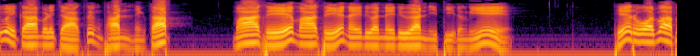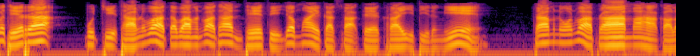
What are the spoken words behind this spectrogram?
ด้วยการบริจาคซึ่งพันแห่งทรัพย์ มาเสมาเสในเดือนในเดือนอิติดังนี้ เทโรนว่าพระเถระบุจิถามแล้วว่าตะวังกันว่าท่านเทสิย่อมให้กัสสะแก่ใครอิติดังนี้พรามโนนว่าพรามมหากาว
